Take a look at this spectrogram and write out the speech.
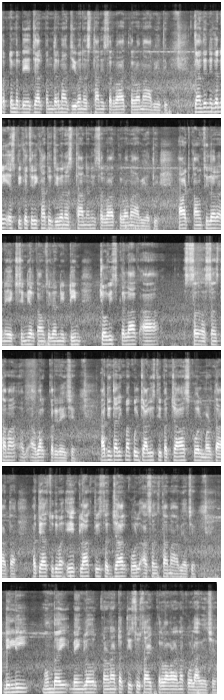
સપ્ટેમ્બર બે હજાર પંદરમાં જીવન અસ્થાની શરૂઆત કરવામાં આવી હતી. ગાંધીનગરની એસપી કચેરી ખાતે જીવન અસ્થાનની શરૂઆત કરવામાં આવી હતી. આઠ કાઉન્સિલર અને એક સિનિયર કાઉન્સિલરની ટીમ ચોવીસ કલાક આ સંસ્થામાં વર્ક કરી રહી છે. આજની તારીખમાં કુલ ચાલીસથી પચાસ કોલ મળતા હતા. અત્યાર સુધીમાં એક લાખ ત્રીસ હજાર કોલ આ સંસ્થામાં આવ્યા છે. દિલ્હી, મુંબઈ, બેંગ્લોર, કર્ણાટકથી સુસાઇડ કરવાવાળાના કોલ આવે છે.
